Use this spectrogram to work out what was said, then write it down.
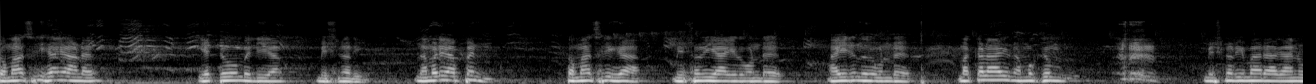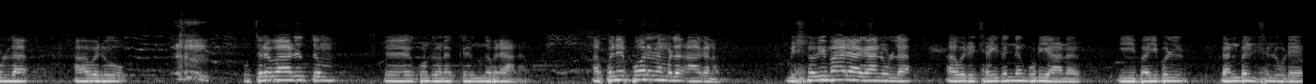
തോമാസ് സ്ലിഹായാണ് ഏറ്റവും വലിയ മിഷണറി. നമ്മുടെ അപ്പൻ തോമാസ് സ്ലിഹ മിഷണറി ആയതുകൊണ്ട് ആയിരുന്നതുകൊണ്ട് മക്കളായ നമുക്കും മിഷണറിമാരാകാനുള്ള ആ ഒരു ഉത്തരവാദിത്വം കൊണ്ടു നടക്കുന്നവരാണ്. അപ്പനെപ്പോലെ നമ്മൾ ആകണം. മിഷണറിമാരാകാനുള്ള ആ ഒരു ചൈതന്യം കൂടിയാണ് ഈ ബൈബിൾ കൺവെൻഷനിലൂടെ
